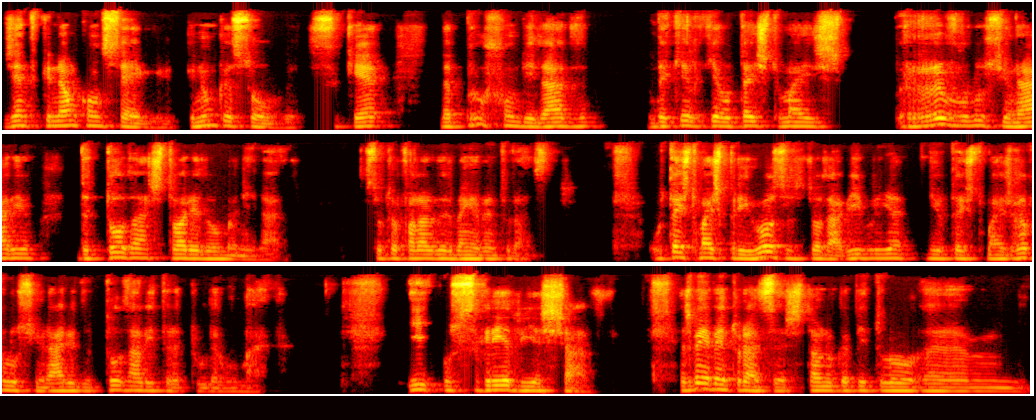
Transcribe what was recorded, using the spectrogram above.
Gente que não consegue, que nunca soube sequer da profundidade daquele que é o texto mais revolucionário de toda a história da humanidade. Estou a falar das bem-aventuranças. O texto mais perigoso de toda a Bíblia e o texto mais revolucionário de toda a literatura humana. E o segredo e a chave. As bem-aventuranças estão no capítulo um,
